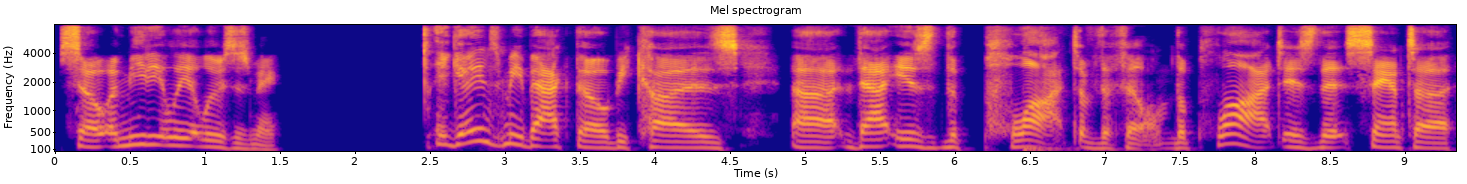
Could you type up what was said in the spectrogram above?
So immediately it loses me. It gains me back though because uh, that is the plot of the film. The plot is that santa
